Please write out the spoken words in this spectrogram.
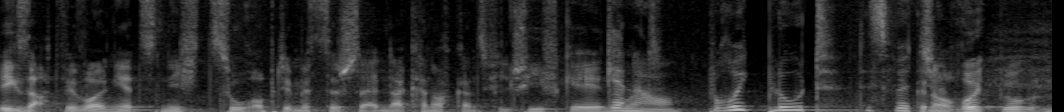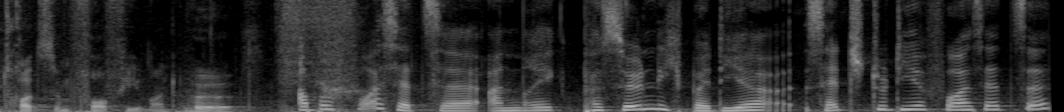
wie gesagt, wir wollen jetzt nicht zu optimistisch sein. Da kann auch ganz viel schief gehen. Genau. Beruhigt Blut, das wird genau, schon. ruhig Blut und trotzdem vorfiebern. Aber Vorsätze, André, persönlich bei dir, setzt du dir Vorsätze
